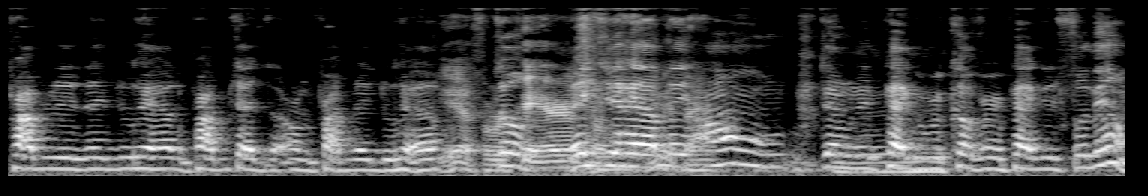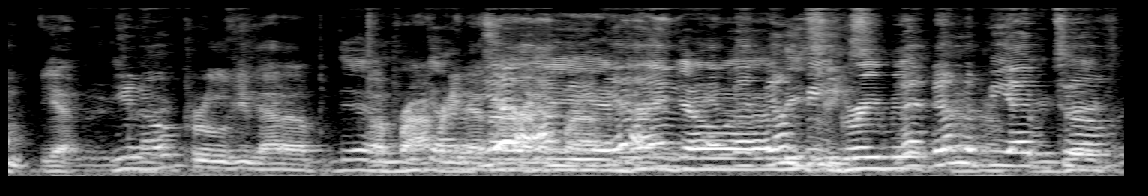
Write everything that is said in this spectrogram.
property they do have, the property tax on the property they do have. Yeah, for So repairs. they should have their anything. own stimulus package, recovery package for them. Yeah. You know, Prove you got a, Yeah, a property gotta that's Yeah, already I a mean, property. yeah, yeah, bring and- your and let uh, them be- agreement. let them to be able to, Exactly. you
